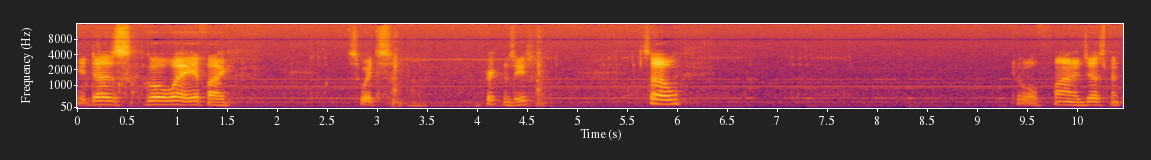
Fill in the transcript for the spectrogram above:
it does go away if I switch frequencies. So, do a little fine adjustment.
